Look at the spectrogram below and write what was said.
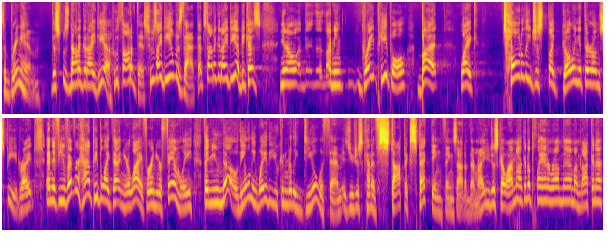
to bring him? This was not a good idea. Who thought of this? Whose idea was that? That's not a good idea because, you know, I mean, great people, but like totally just like going at their own speed, right? And if you've ever had people like that in your life or in your family, then you know the only way that you can really deal with them is you just kind of stop expecting things out of them, right? You just go, I'm not going to plan around them. I'm not going to,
